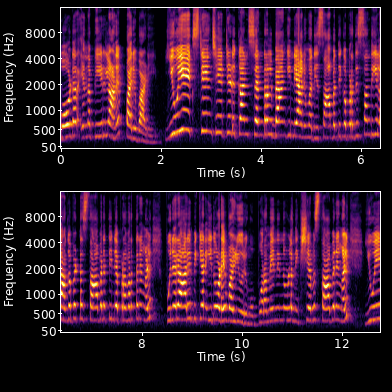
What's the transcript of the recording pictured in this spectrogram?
ബോർഡർ എന്ന പേരിലാണ് പരിപാടി. യു എ എക്സ്ചേഞ്ച് ഏറ്റെടുക്കാൻ സെൻട്രൽ ബാങ്കിന്റെ അനുമതി സാമ്പത്തിക പ്രതിസന്ധിയിൽ അകപ്പെട്ട സ്ഥാപനത്തിന്റെ പ്രവർത്തനങ്ങൾ പുനരാരംഭിക്കാൻ ഇതോടെ വഴിയൊരുങ്ങും. പുറമേ നിന്നുള്ള നിക്ഷേപ സ്ഥാപനങ്ങൾ യു എ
